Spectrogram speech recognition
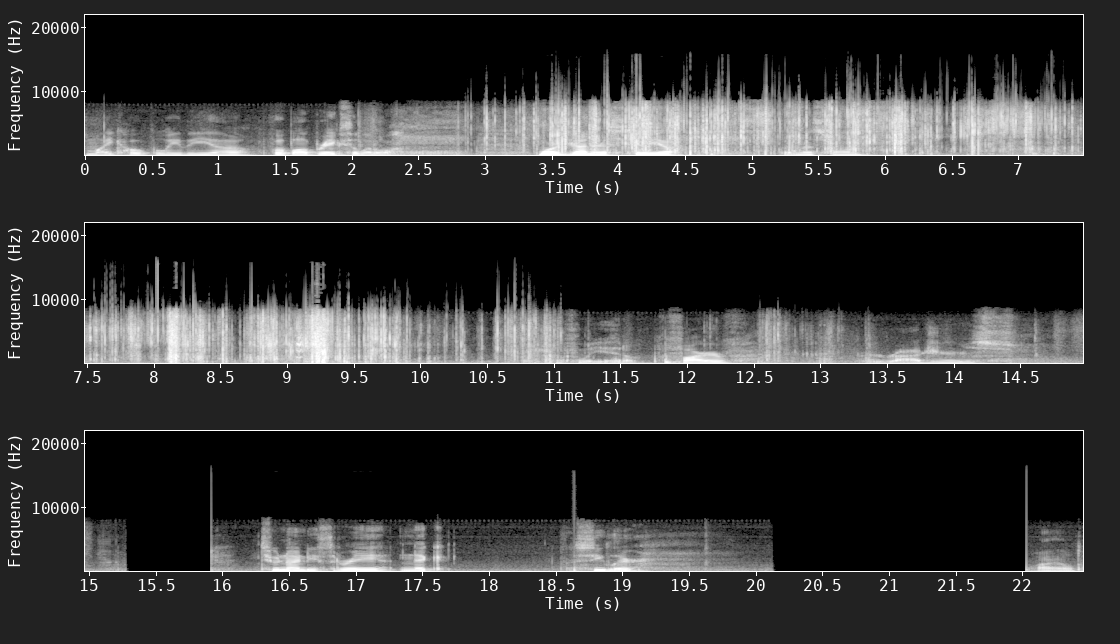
Mike, hopefully the uh, football breaks a little more generous to you than this one. Hopefully hit a Favre or Rodgers. 293, Nick Seeler. Wild.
